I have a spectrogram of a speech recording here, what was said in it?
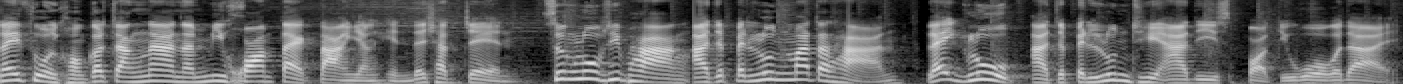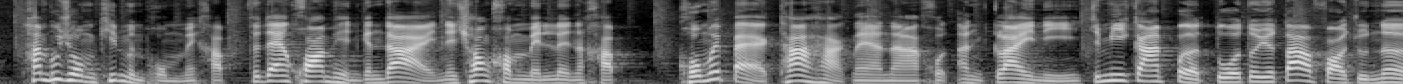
ในส่วนของกระจังหน้านั้นมีความแตกต่างอย่างเห็นได้ชัดเจน ซึ่งรูปที่พางอาจจะเป็นรุ่นมาตรฐาน และอีกรูปอาจจะเป็นรุ่น TRD Sportivo ก็ได้ ท่านผู้ชมคิดเหมือนผมไหมครับ แสดงความเห็นกันได้ในช่องคอมเมนต์เลยนะครับคงไม่แปลกถ้าหากในอนาคตอันใกล้นี้ จะมีการเปิดตัว Toyota Fortuner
